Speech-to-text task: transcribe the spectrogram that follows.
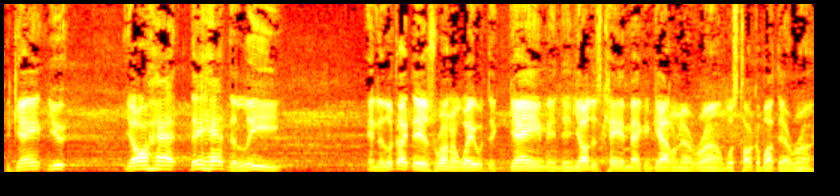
The game you y'all had they had the lead, and it looked like they was running away with the game, and then y'all just came back and got on that run. Let's talk about that run.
